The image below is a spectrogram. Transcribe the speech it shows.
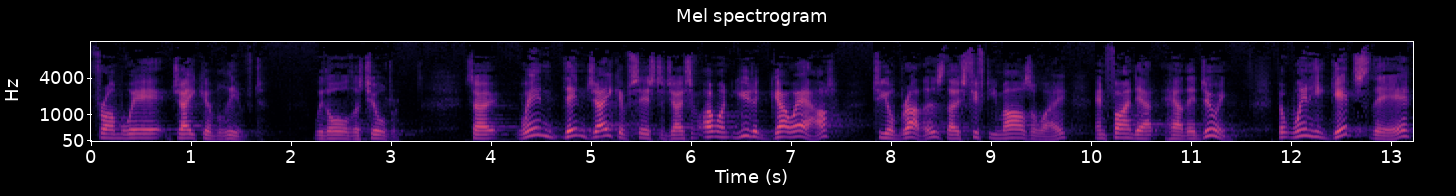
from where Jacob lived with all the children. So when then Jacob says to Joseph, I want you to go out to your brothers, those 50 miles away, and find out how they're doing. But when he gets there,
